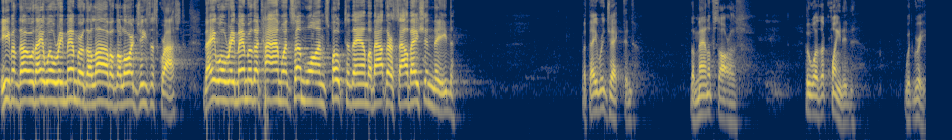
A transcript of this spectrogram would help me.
even though they will remember the love of the Lord Jesus Christ, they will remember the time when someone spoke to them about their salvation need, but they rejected the man of sorrows who was acquainted with grief.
